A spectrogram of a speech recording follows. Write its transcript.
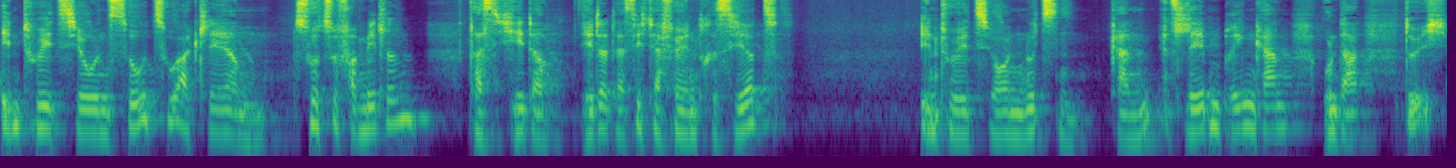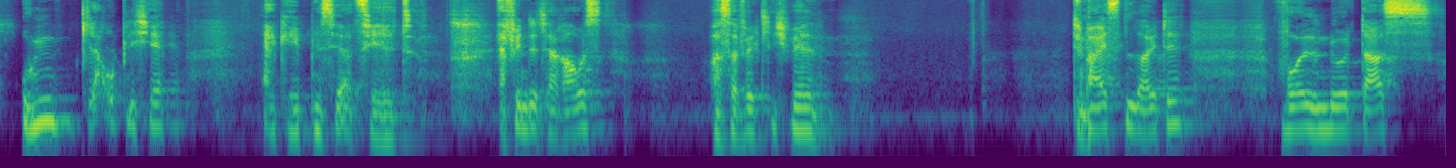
Intuition so zu erklären, so zu vermitteln, dass jeder, jeder, der sich dafür interessiert, Intuition nutzen kann, ins Leben bringen kann und dadurch unglaubliche Ergebnisse erzielt. Er findet heraus, was er wirklich will. Die meisten Leute wollen nur das,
